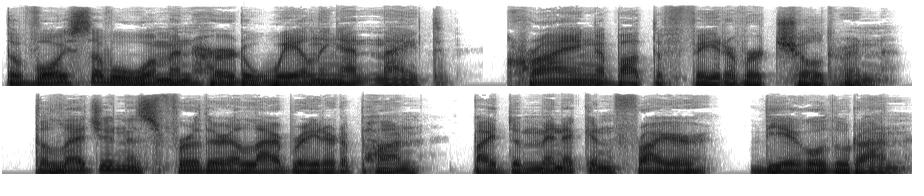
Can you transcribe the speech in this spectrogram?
The voice of a woman heard wailing at night, crying about the fate of her children. The legend is further elaborated upon by Dominican friar Diego Duran,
